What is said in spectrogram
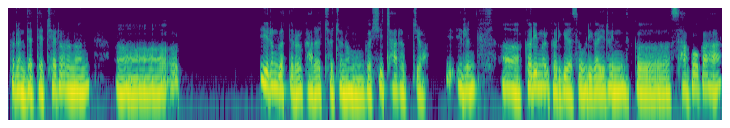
그런데 대체로는 어, 이런 것들을 가르쳐 주는 것이 잘 없죠. 이런 어, 그림을 그리기 위해서 우리가 이런 그 사고가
